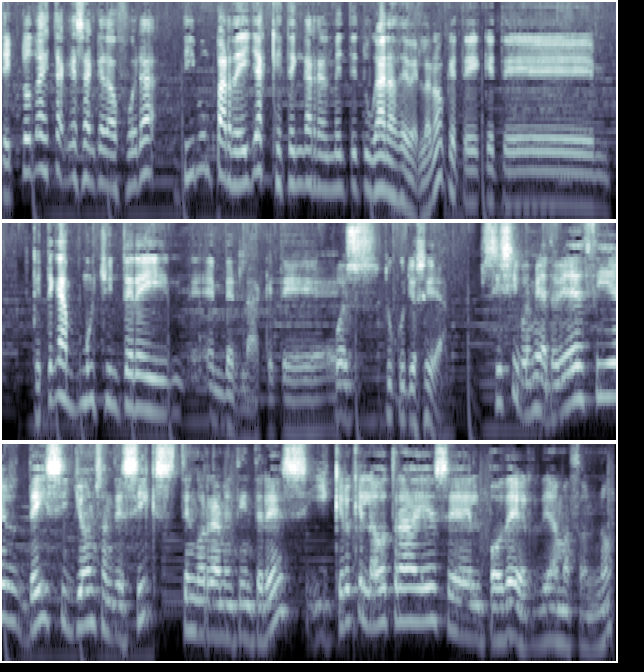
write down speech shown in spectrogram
de todas estas que se han quedado fuera, dime un par de ellas que tengas realmente tu ganas de verla, ¿no? Que te, que te, que tengas mucho interés en verla, que te, Pues tu curiosidad. Sí, sí, pues mira, te voy a decir Daisy Jones and the Six, tengo realmente interés y creo que la otra es El Poder de Amazon, ¿no?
